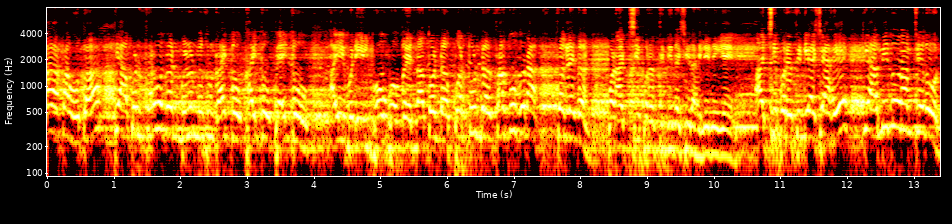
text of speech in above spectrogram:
असा होता की आपण सर्वजण मिळून मिसळून राहायचो खायचो प्यायचो. आई वडील भाऊ भाऊ नातोंड परतुंड सासू जरा सगळेजण. पण आजची परिस्थिती तशी राहिली नाहीये. आजची परिस्थिती अशी आहे की आम्ही दोन आमचे दोन.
